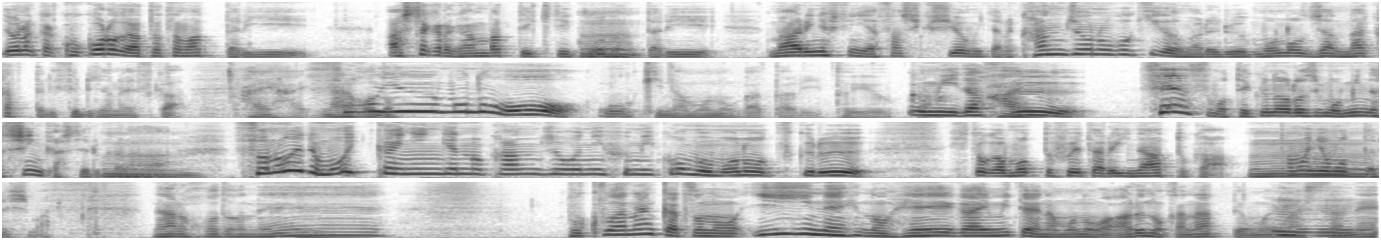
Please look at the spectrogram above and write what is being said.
でもなんか心が温まったり、明日から頑張って生きていこうだったり、うん、周りの人に優しくしようみたいな感情の動きが生まれるものじゃなかったりするじゃないですか。はいはい、そういうものを大きな物語というか。生み出す、センスもテクノロジーもみんな進化してるから、うん、その上でもう一回人間の感情に踏み込むものを作る人がもっと増えたらいいなとか、たまに思ったりします。なるほどね。うん僕はなんかその「いいね」の弊害みたいなものはあるのかなって思いましたね。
